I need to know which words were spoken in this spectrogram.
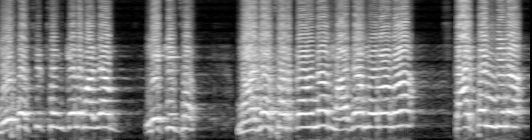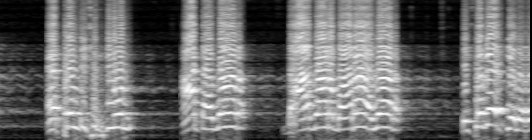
मोफत शिक्षण केलं माझ्या लेखीचं माझ्या सरकारनं माझ्या मुलाला स्टायपन दिला. अप्रेंटिसशिप देऊन. आठ हजार दहा हजार बारा हजार हे सगळं केलं.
